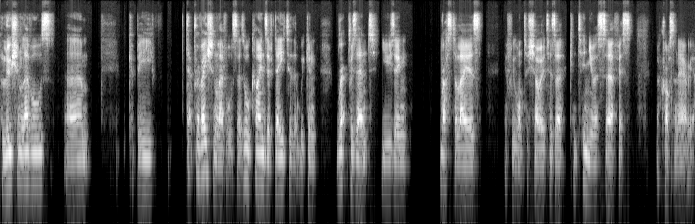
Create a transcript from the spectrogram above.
pollution levels, um, it could be deprivation levels. There's all kinds of data that we can represent using raster layers if we want to show it as a continuous surface across an area.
